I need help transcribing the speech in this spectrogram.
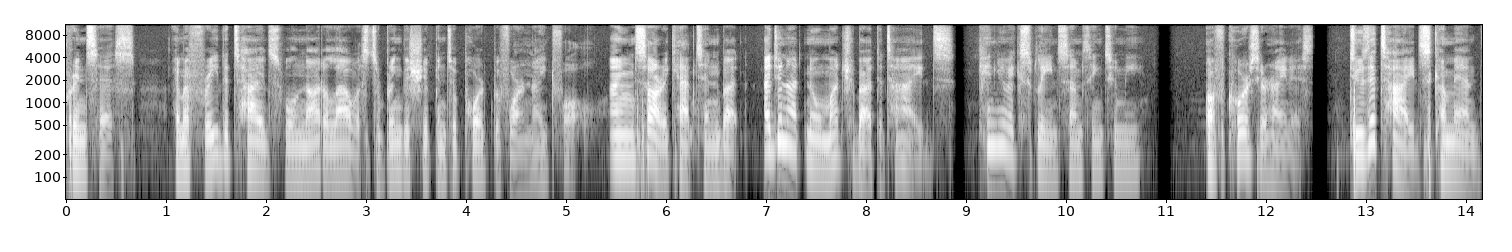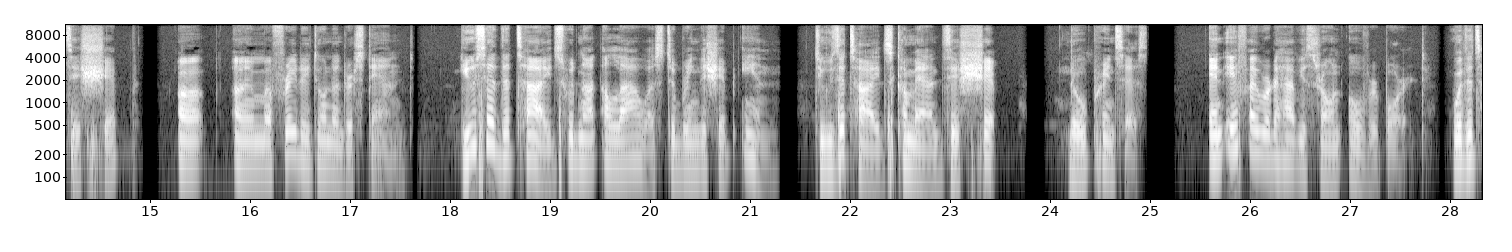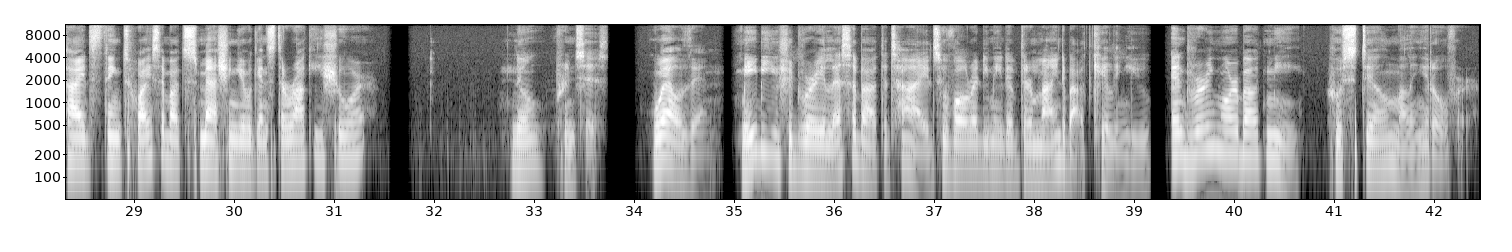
Princess, I'm afraid the tides will not allow us to bring the ship into port before nightfall. I'm sorry, Captain, but I do not know much about the tides. Can you explain something to me? Of course, Your Highness. Do the tides command this ship? Uh, I'm afraid I don't understand. You said the tides would not allow us to bring the ship in. Do the tides command this ship? No, Princess. And if I were to have you thrown overboard, would the tides think twice about smashing you against the rocky shore? No, Princess. Well then, maybe you should worry less about the tides who've already made up their mind about killing you, and worry more about me, who's still mulling it over.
